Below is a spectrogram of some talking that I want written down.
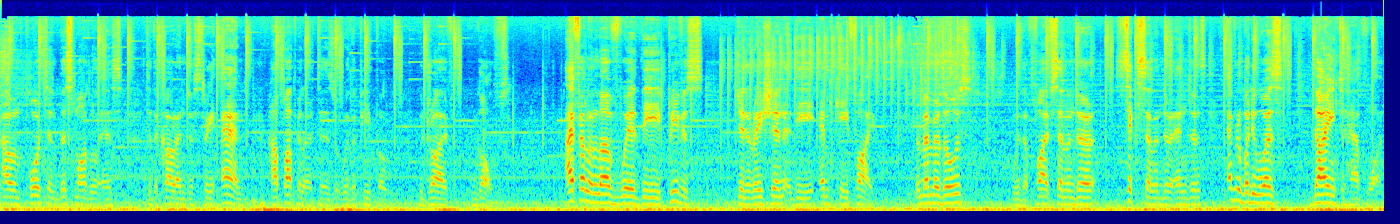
how important this model is to the car industry and how popular it is with the people who drive Golfs. I fell in love with the previous generation, the MK5. Remember those with the five cylinder, six cylinder engines? Everybody was dying to have one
